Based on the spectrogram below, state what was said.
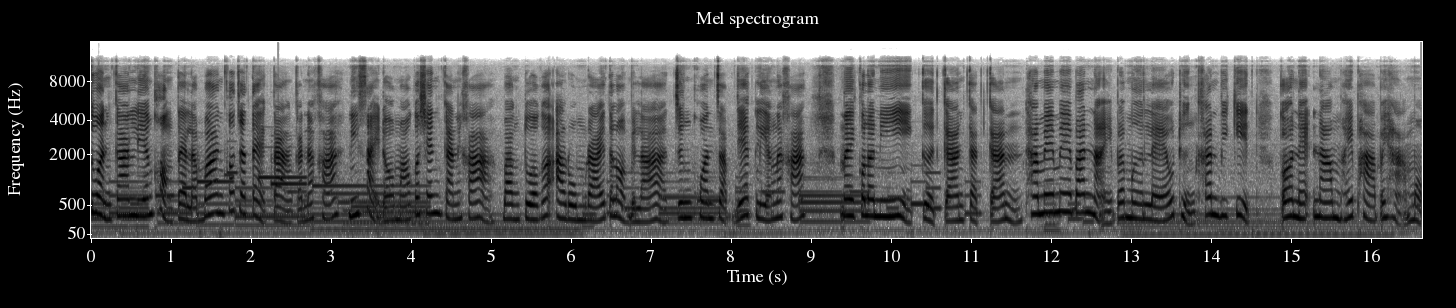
ส่วนการเลี้ยงของแต่ละบ้านก็จะแตกต่างกันนะคะ นิสัยดอเมาส์ก็เช่นกันค่ะ บางตัวก็อารมณ์ร้ายตลอดเวลา จึงควรจับแยกเลี้ยงนะคะ ในกรณีเกิดการกัดกัน ถ้าแม่แม่บ้านไหนประเมินแล้วถึงขั้นวิกฤต ก็แนะนำให้พาไปหาหมอ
